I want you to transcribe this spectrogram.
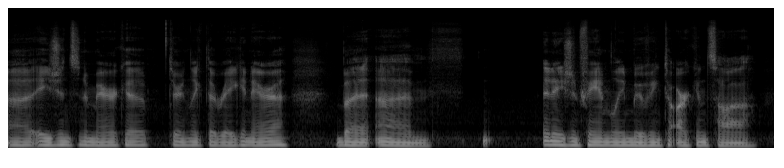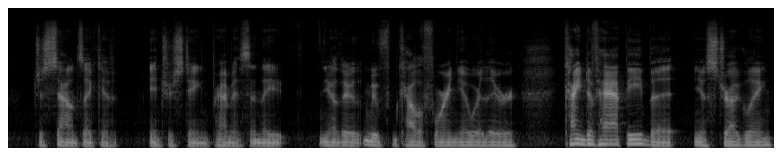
uh, Asians in America during like the Reagan era, but um, an Asian family moving to Arkansas just sounds like an interesting premise, and they you know they moved from California where they were kind of happy but you know struggling,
